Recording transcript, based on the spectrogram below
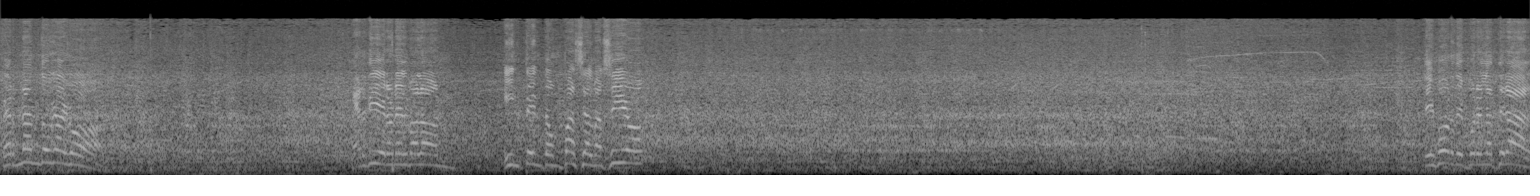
Fernando Gago. Perdieron el balón. Intenta un pase al vacío. Desborde por el lateral.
